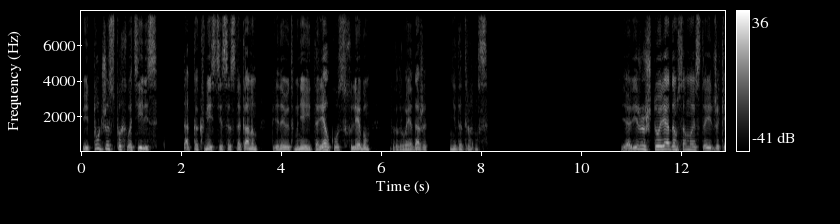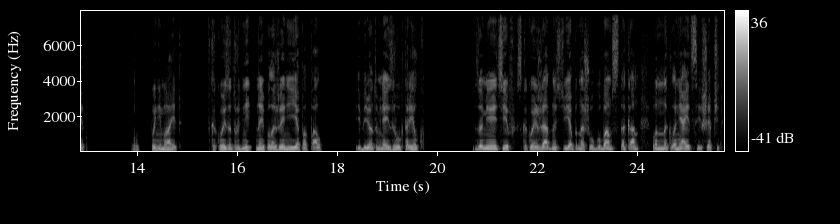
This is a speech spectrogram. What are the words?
и тут же спохватились, так как вместе со стаканом передают мне и тарелку с хлебом, до которого я даже не дотронулся. Я вижу, что рядом со мной стоит Жаке. Вот понимает, в какое затруднительное положение я попал, и берет у меня из рук тарелку. Заметив, с какой жадностью я подношу губам стакан, он наклоняется и шепчет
